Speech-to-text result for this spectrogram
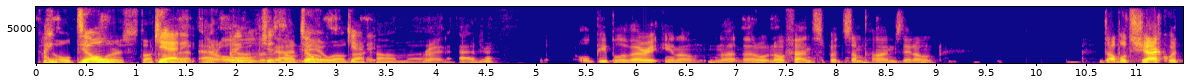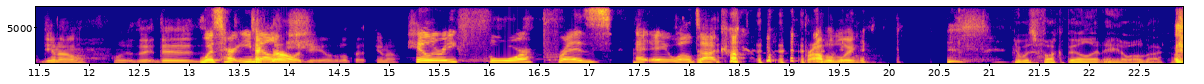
Because I old people don't are stuck get on that it. They're at, old I just don't don't know. get it. AOL.com uh, Right. address. Old people are very, you know, not, no, no offense, but sometimes they don't double check with, you know, with the, the Was her email technology a little bit, you know, Hillary for Prez at AOL.com? probably. It was fuck Bill at AOL.com.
